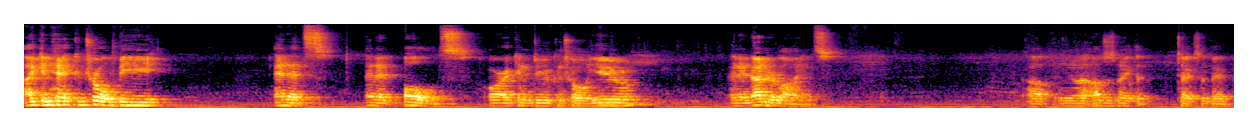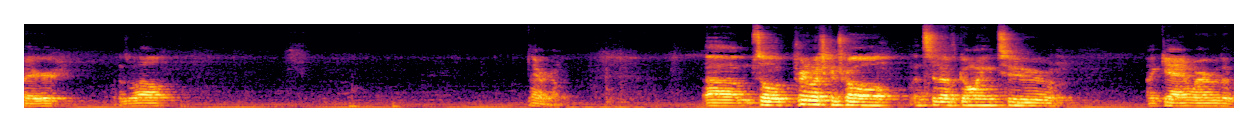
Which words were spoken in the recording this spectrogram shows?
I can hit Control B, and it's and it bolds, or I can do Control U, and it underlines. I'll, you know, I'll just make the text a bit bigger as well. There we go. Um, so pretty much control, instead of going to, again, wherever the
